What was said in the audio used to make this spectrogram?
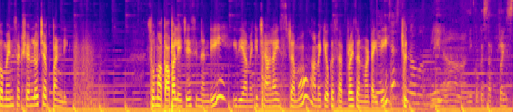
కామెంట్ సెక్షన్లో చెప్పండి. సో మా పాప లేచేసిందండి. ఇది ఆమెకి చాలా ఇష్టము. ఆమెకి ఒక సర్ప్రైజ్ అనమాట ఇది. నీకు ఒక సర్ప్రైజ్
